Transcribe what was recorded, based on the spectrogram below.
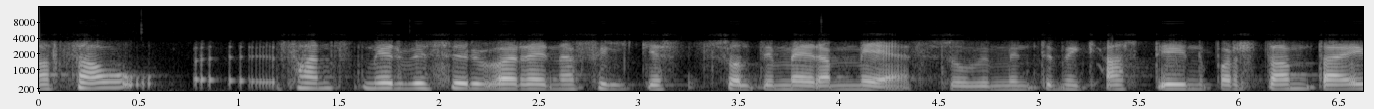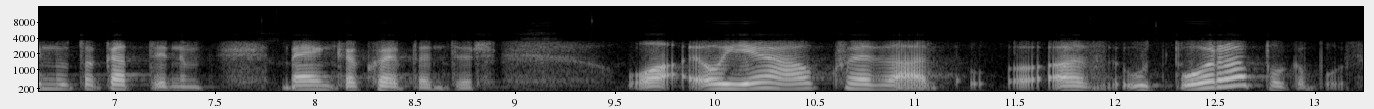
að þá eh, fannst mér við þurfum að reyna að fylgjast svolítið meira með. Svo við myndum ekki allt í einu bara standa einn út á gattinum með enga kaupendur. Og, og ég ákveða að, að útbóra bókabúð.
